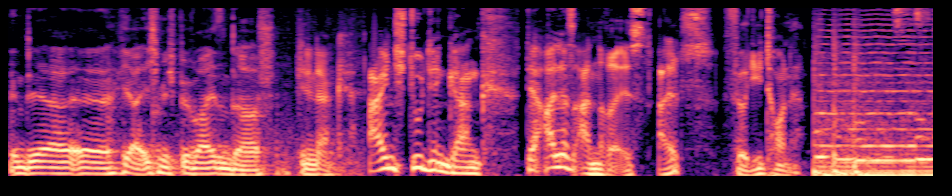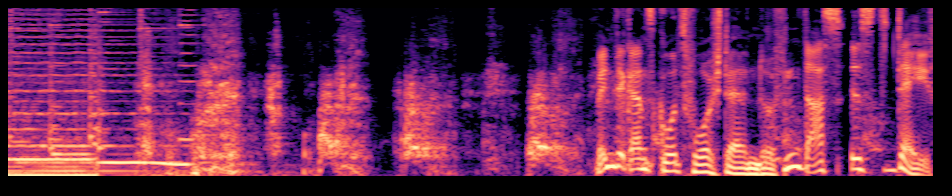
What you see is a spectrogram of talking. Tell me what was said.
in der äh, ja, ich mich beweisen darf. Vielen Dank. Ein Studiengang, der alles andere ist als für die Tonne. Wenn wir ganz kurz vorstellen dürfen, das ist Dave.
